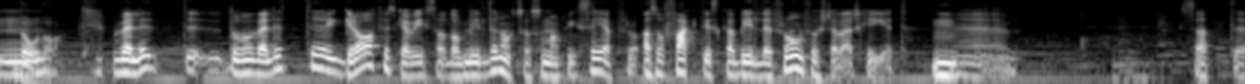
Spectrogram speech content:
Mm. då och då. Väldigt, de var väldigt eh, grafiska vissa av de bilderna också som man fick se. Från, alltså faktiska bilder från första världskriget. Mm. Eh, Så att eh,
